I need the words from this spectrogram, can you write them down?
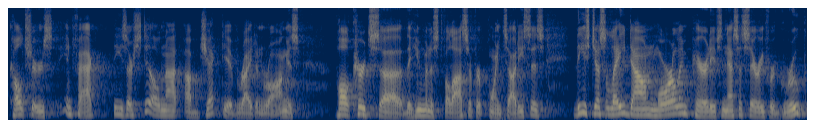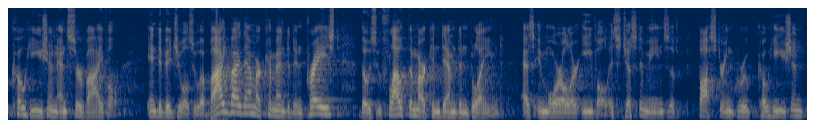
cultures, in fact, these are still not objective right and wrong. As Paul Kurtz, uh, the humanist philosopher, points out, he says, these just lay down moral imperatives necessary for group cohesion and survival. Individuals who abide by them are commended and praised, those who flout them are condemned and blamed as immoral or evil. It's just a means of fostering group cohesion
